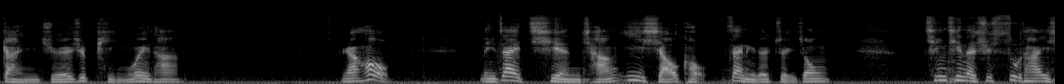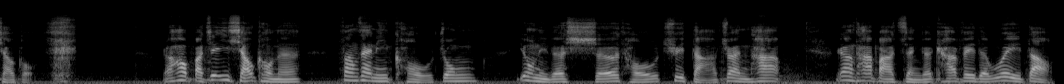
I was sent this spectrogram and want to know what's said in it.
感觉去品味它。然后你再浅尝一小口，在你的嘴中轻轻的去漱它一小口，然后把这一小口呢放在你口中，用你的舌头去打转它，让它把整个咖啡的味道。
